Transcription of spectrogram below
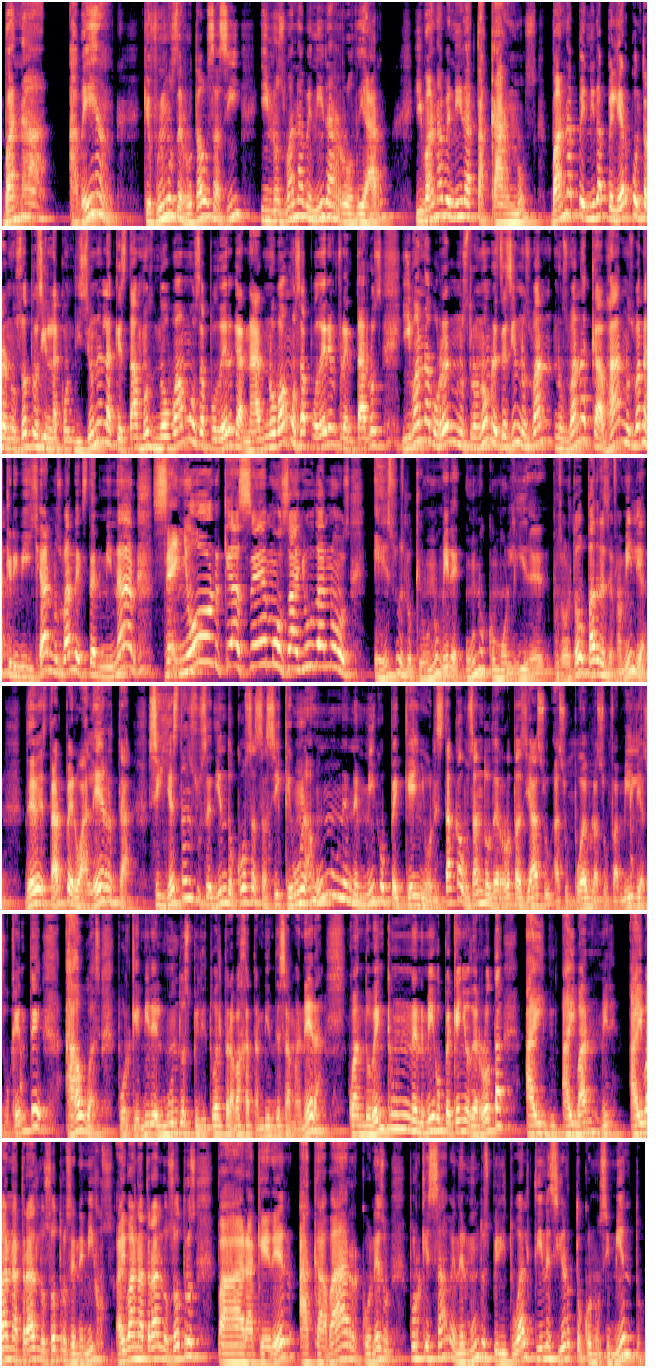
van a, a ver que fuimos derrotados así y nos van a venir a rodear y van a venir a atacarnos, van a venir a pelear contra nosotros y en la condición en la que estamos no vamos a poder ganar, no vamos a poder enfrentarlos y van a borrar nuestro nombre, es decir, nos van, nos van a acabar, nos van a acribillar, nos van a exterminar. Señor, ¿qué hacemos? Ayúdanos. Eso es lo que uno, mire, uno como líder, pues sobre todo padres de familia, debe estar pero alerta. Si ya están sucediendo cosas así que un, aún un enemigo pequeño le está causando derrotas ya a su, a su pueblo, a su familia, su gente, aguas, porque mire, el mundo espiritual trabaja también de esa manera. Cuando ven que un enemigo pequeño derrota, ahí, ahí van, mire, Ahí van atrás los otros enemigos, ahí van atrás los otros para querer acabar con eso, porque saben, el mundo espiritual tiene cierto conocimiento.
